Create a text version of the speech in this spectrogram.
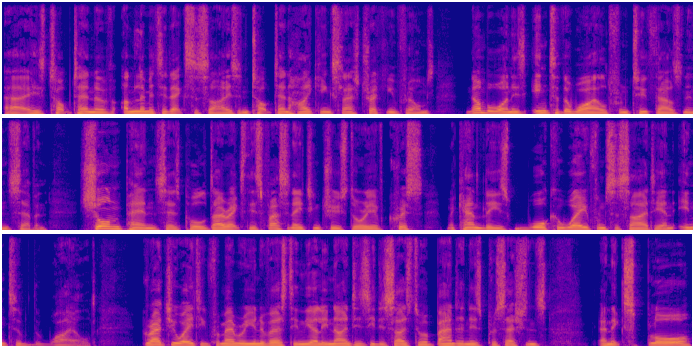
Uh, his top 10 of unlimited exercise and top 10 hiking slash trekking films. Number one is Into the Wild from 2007. Sean Penn says Paul directs this fascinating true story of Chris McCandless's walk away from society and into the wild. Graduating from Emory University in the early 90s, he decides to abandon his processions and explore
